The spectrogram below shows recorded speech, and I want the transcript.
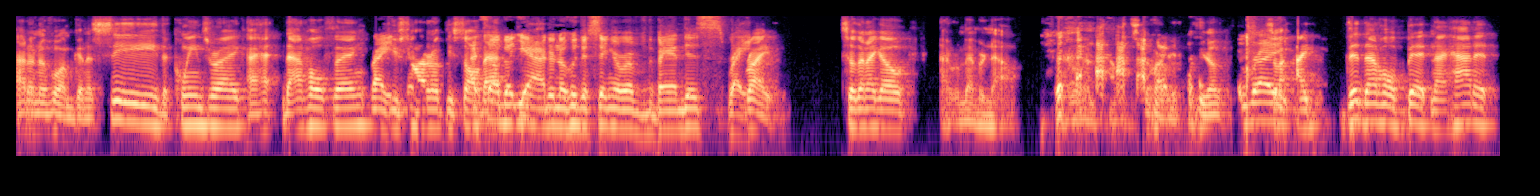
I don't know who I'm gonna see, the Queensryche. I had that whole thing. Right. You saw I don't know if you saw I that. saw that. Yeah, I don't know who the singer of the band is. Right. Right. So then I go, I remember now. I remember how it started. You know, Right. So I did that whole bit and I had it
